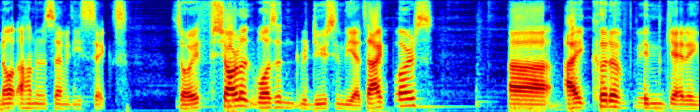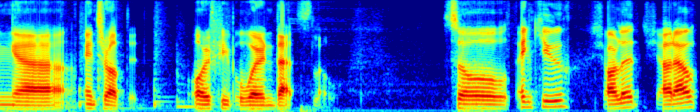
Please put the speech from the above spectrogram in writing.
not 176. So if Charlotte wasn't reducing the attack bars, uh, I could have been getting uh, interrupted. Or if people weren't that slow. So thank you, Charlotte. Shout out.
